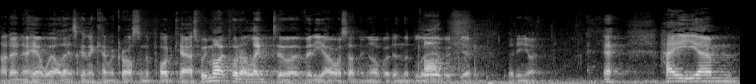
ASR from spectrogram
I don't know how well that's going to come across in the podcast. We might put a link to a video or something of it in the blurb oh. if you. But anyway. hey, um,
